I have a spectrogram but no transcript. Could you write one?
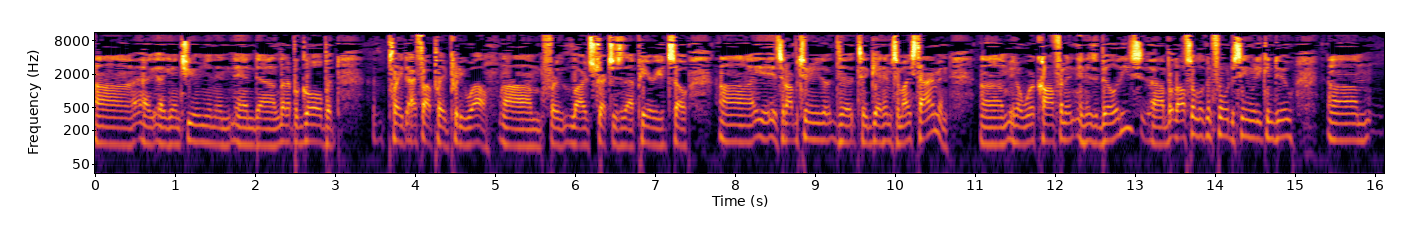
uh, against Union and, and uh, let up a goal, but played I thought played pretty well um, for large stretches of that period. So uh, it's an opportunity to, to, to, get him some ice time, and um, you know we're confident in his abilities, uh, but also looking forward to seeing what he can do. Um,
